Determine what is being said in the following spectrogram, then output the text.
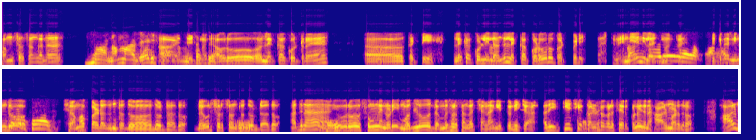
ಹಂಸ ಸಂಘನಾ? ಹಾ ನಮ್ಮ ಲೇಡೀಸ್ ಆಯ್ತು ಅವರು ಲೆಕ್ಕ ಕೊಟ್ರೆ ಕಟ್ಟಿ. ಲೆಕ್ಕ ಕೊಡ್ಲಿಲ್ಲ ಅಂದ್ರೆ ಲೆಕ್ಕ ಕೊಡೋರು ಕಟ್ಬೇಡಿ ಅಷ್ಟೇ. ಇನ್ನೇನಿಲ್ಲ ಯಜಮಾನ್ರೆ. ಯಾಕಂದ್ರೆ ನಿಮ್ದು ಶ್ರಮ ಪಡೋದಂತ ದುಡ್ಡು ಅದು ಬೆವರು ಸುರಿಸುವಂತ. ದುಡ್ಡು ಅದು ಅದನ್ನ ಇವರು ಸುಮ್ನೆ ನೋಡಿ ಮೊದಲು ಧರ್ಮಸ್ಥಳ ಸಂಘ ಚೆನ್ನಾಗಿತ್ತು ನಿಜ. ಅದು ಇತ್ತೀಚೆಗೆ ಕಳ್ಳರುಗಳು ಸೇರ್ಕೊಂಡು ಇದನ್ನ ಹಾಳು ಮಾಡಿದ್ರು. ಹಾಳು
